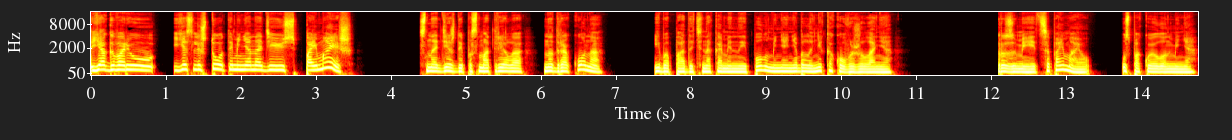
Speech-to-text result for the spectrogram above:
Я говорю, если что, ты меня, надеюсь, поймаешь? С надеждой посмотрела на дракона, ибо падать на каменный пол у меня не было никакого желания. «Разумеется, поймаю», — успокоил он меня.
